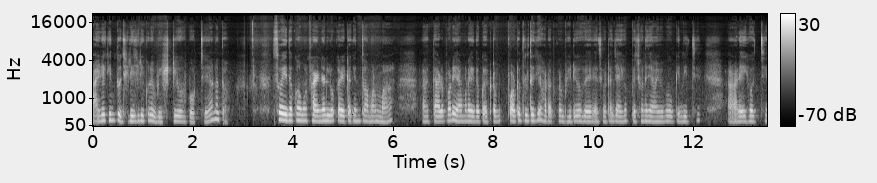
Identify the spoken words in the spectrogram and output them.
বাইরে কিন্তু ঝিরিঝিরি করে বৃষ্টিও পড়ছে, জানো তো। সো এই দেখো আমার ফাইনাল লুক আর এটা কিন্তু আমার মা। আর তারপরে আমরা এই দেখো একটা ফটো তুলতে গিয়ে হঠাৎ করে ভিডিও হয়ে গেছে। ওটা যাই হোক, পেছনে জামাইবাবু ওকে দিচ্ছে। আর এই হচ্ছে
